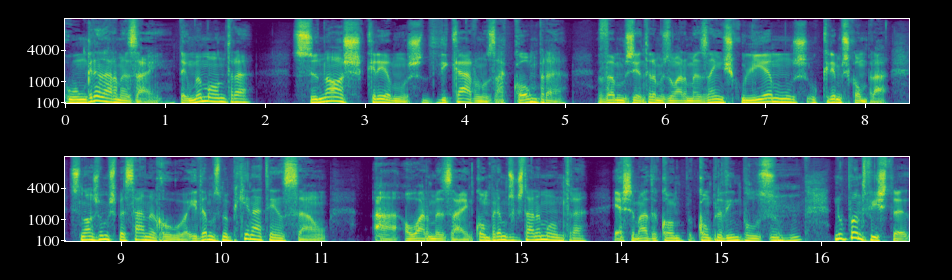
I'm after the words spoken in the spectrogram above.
um grande armazém tem uma montra. Se nós queremos dedicar-nos à compra, vamos, entramos no armazém, escolhemos o que queremos comprar. Se nós vamos passar na rua e damos uma pequena atenção ao armazém, compramos o que está na montra. É chamada compra de impulso. Uhum. No ponto de vista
